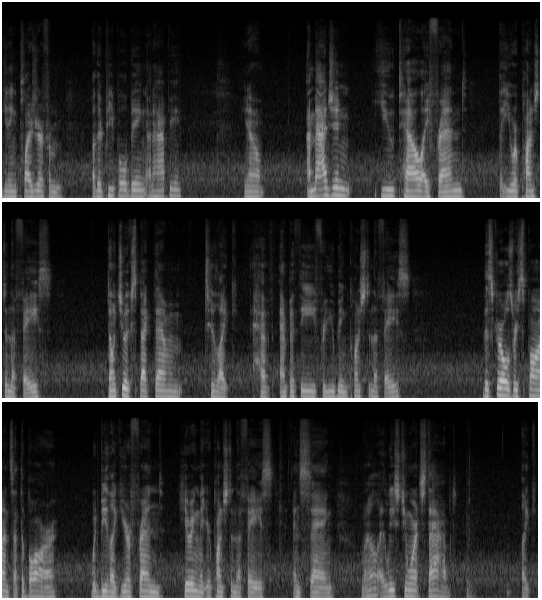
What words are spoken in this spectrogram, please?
getting pleasure from other people being unhappy? You know, imagine you tell a friend that you were punched in the face. Don't you expect them to like have empathy for you being punched in the face? This girl's response at the bar would be like your friend hearing that you're punched in the face and saying, well, at least you weren't stabbed. Like,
